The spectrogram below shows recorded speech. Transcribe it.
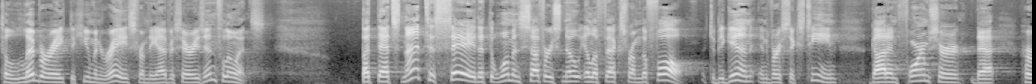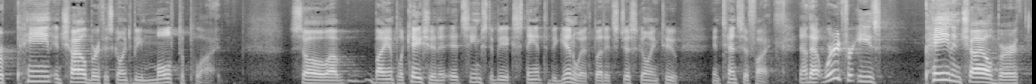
to liberate the human race from the adversary's influence. But that's not to say that the woman suffers no ill effects from the fall. To begin, in verse 16, God informs her that her pain in childbirth is going to be multiplied. So, uh, by implication, it, it seems to be extant to begin with, but it's just going to intensify. Now, that word for ease, pain in childbirth,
